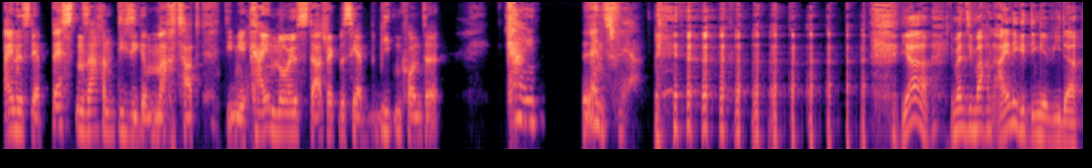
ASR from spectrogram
eines der besten Sachen, die sie gemacht hat, die mir kein neues Star Trek bisher bieten konnte. Kein Lensflare. ja, ich meine, sie machen einige Dinge wieder.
